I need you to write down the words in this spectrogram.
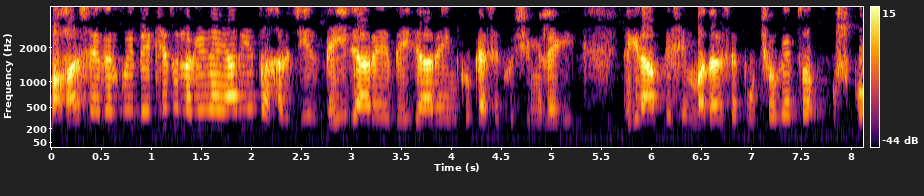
बाहर से अगर कोई देखे तो लगेगा, यार, ये तो हर चीज़ दे ही जा रहे हैं, दे ही जा रहे हैं, इनको कैसे खुशी मिलेगी? लेकिन आप किसी मदर से पूछोगे तो उसको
